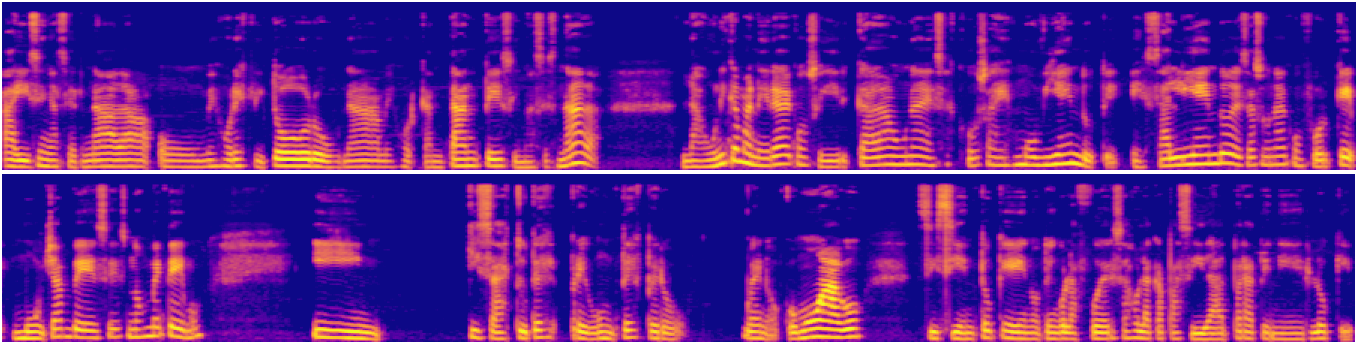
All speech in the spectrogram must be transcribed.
ahí sin hacer nada, o un mejor escritor, o una mejor cantante si no haces nada. La única manera de conseguir cada una de esas cosas es moviéndote, es saliendo de esa zona de confort que muchas veces nos metemos y quizás tú te preguntes, pero bueno, ¿cómo hago si siento que no tengo las fuerzas o la capacidad para tener lo que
